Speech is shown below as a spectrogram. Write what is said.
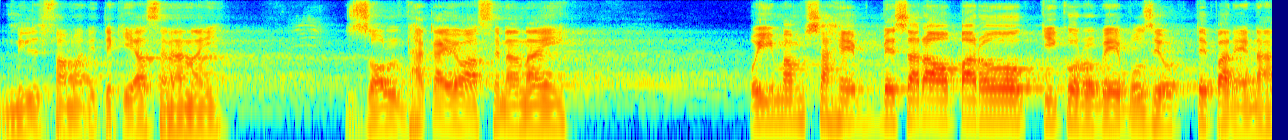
নীলফামারিতে কি আছে না নাই? জল ঢাকায়ও আছে না নাই? ওই ইমাম সাহেব বেচারা অপারক কি করবে বুঝে উঠতে পারে না।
